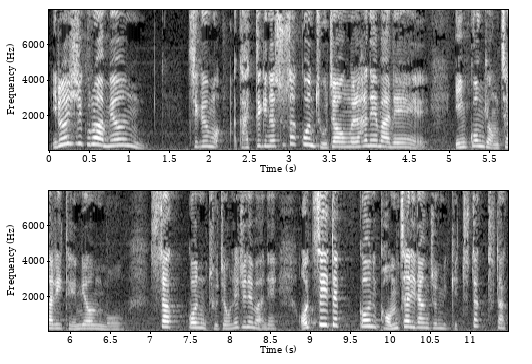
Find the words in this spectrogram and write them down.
이런 식으로 하면 지금 가뜩이나 수사권 조정을 한 해 만에 인권 경찰이 되면 뭐 수사권 조정을 해준 해 만에 어찌됐건 검찰이랑 좀 이렇게 투닥투닥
